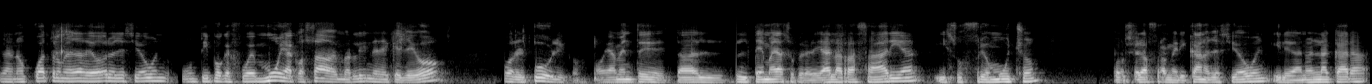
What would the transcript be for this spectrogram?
ganó cuatro medallas de oro Jesse Owen, un tipo que fue muy acosado en Berlín desde que llegó por el público. Obviamente está el, tema de la superioridad de la raza aria y sufrió mucho por ser afroamericano Jesse Owen y le ganó en la cara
